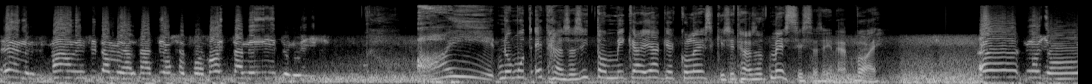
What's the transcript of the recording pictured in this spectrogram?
en, mä olin sitä mieltä, että jos et voi voittaa, niin liity niihin. Ai, no mut ethän sä sit on mikään jääkiekkoleski, sittenhän sä oot messissä siinä, vai? Öö, no joo,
